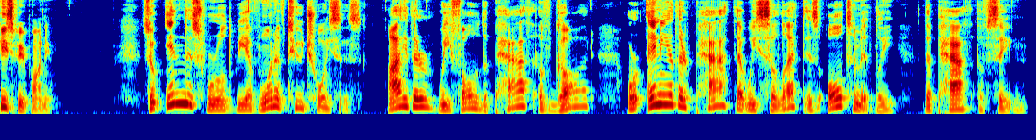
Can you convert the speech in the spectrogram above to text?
Peace be upon you. So, in this world, we have one of two choices. Either we follow the path of God, or any other path that we select is ultimately the path of Satan.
